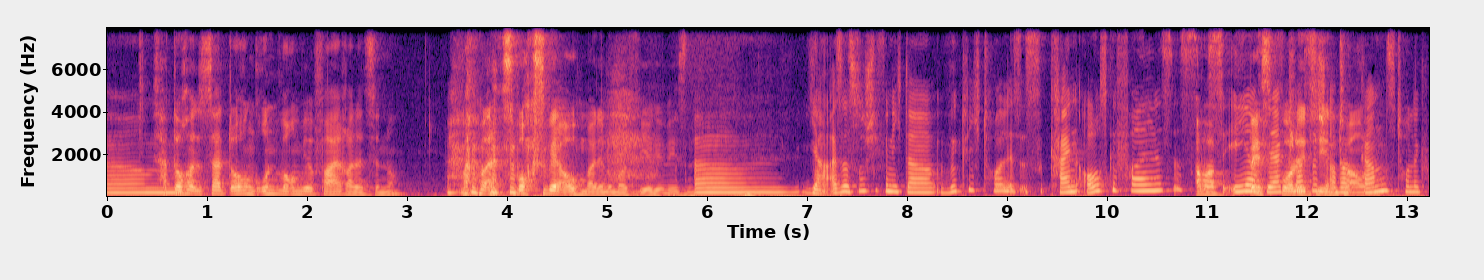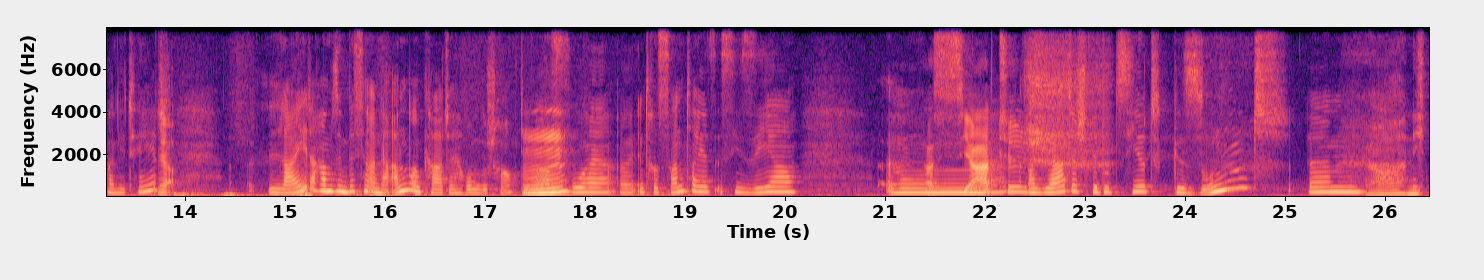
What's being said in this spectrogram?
Ähm, Es hat doch, es hat doch einen Grund, warum wir verheiratet sind, ne? Das Vox wäre auch meine Nummer vier gewesen. Äh, ja, also das Sushi finde ich da wirklich toll. Es ist kein ausgefallenes, es Aber ist eher best sehr quality klassisch, aber town. ganz tolle Qualität. Ja. Leider haben sie ein bisschen an der anderen Karte herumgeschraubt. Die Mhm. war vorher äh, interessanter, jetzt ist sie sehr Ähm, Asiatisch. Asiatisch reduziert gesund. Ähm, Ja, nicht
